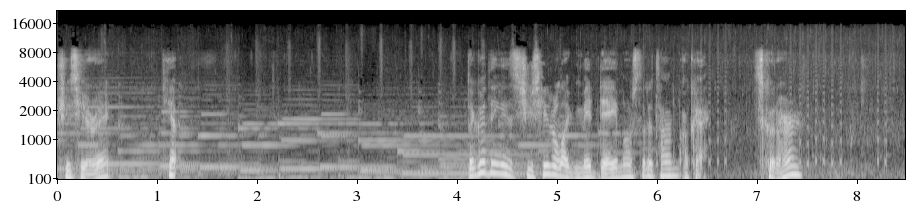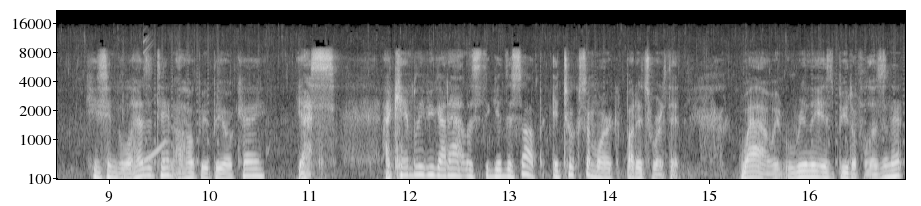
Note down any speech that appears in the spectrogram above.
She's here, right? Yep. The good thing is she's here like midday most of the time. Okay. Let's go to her. He seemed a little hesitant. I hope you'll be okay. Yes. I can't believe you got Atlas to give this up. It took some work, but it's worth it. Wow, it really is beautiful, isn't it?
